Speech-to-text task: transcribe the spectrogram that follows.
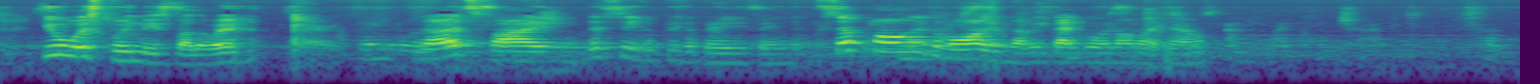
you're whispering these, by the way. Sorry. They were No, it's fine. This thing can pick up anything except probably the volume that we got going on right now. My contract terminated.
